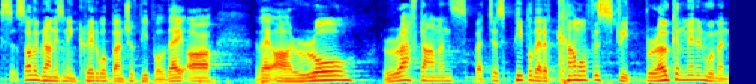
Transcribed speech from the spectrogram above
Solidground is an incredible bunch of people. They are, they are raw, rough diamonds, but just people that have come off the street, broken men and women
